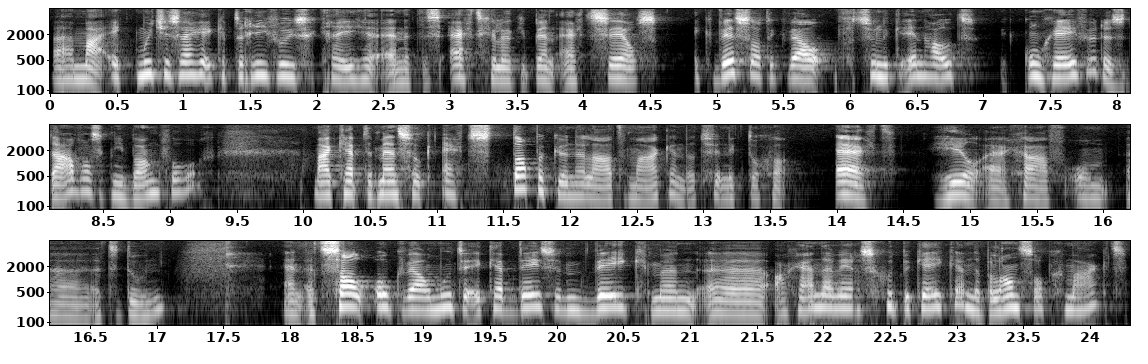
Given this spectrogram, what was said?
Uh, maar ik moet je zeggen, ik heb de reviews gekregen en het is echt gelukkig. Ik ben echt zelfs. Ik wist dat ik wel fatsoenlijke inhoud kon geven, dus daar was ik niet bang voor. Maar ik heb de mensen ook echt stappen kunnen laten maken en dat vind ik toch wel echt heel erg gaaf om uh, te doen. En het zal ook wel moeten. Ik heb deze week mijn uh, agenda weer eens goed bekeken en de balans opgemaakt.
